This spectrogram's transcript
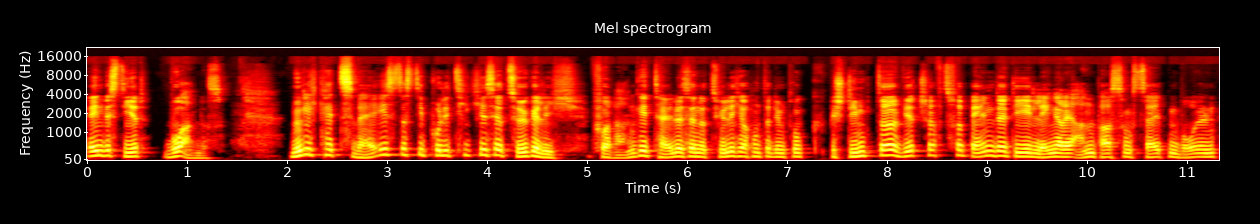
Er investiert woanders. Möglichkeit zwei ist, dass die Politik hier sehr zögerlich vorangeht, teilweise natürlich auch unter dem Druck bestimmter Wirtschaftsverbände, die längere Anpassungszeiten wollen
